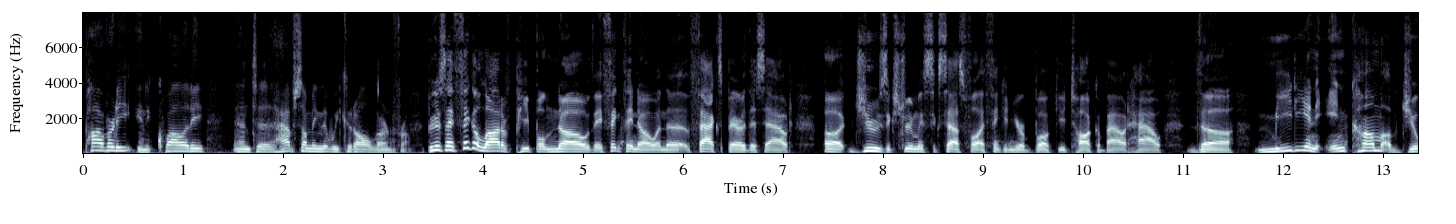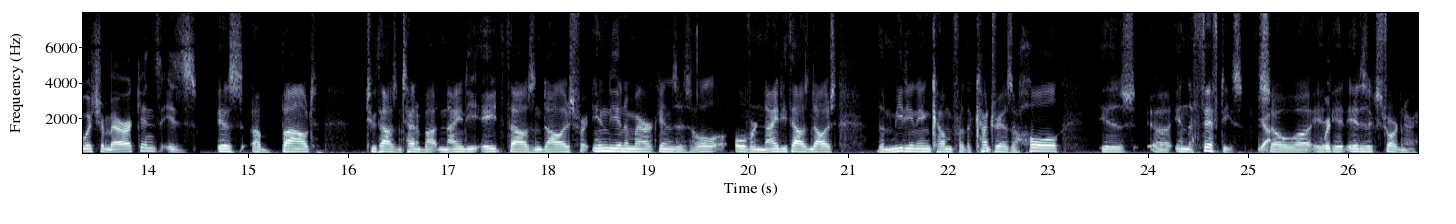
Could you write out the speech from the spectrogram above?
poverty, inequality, and to have something that we could all learn from. Because I think a lot of people know, they think they know, and the facts bear this out. Uh, Jews extremely successful. I think in your book you talk about how the median income of Jewish Americans is is about 2010 about $98,000 for Indian Americans is a little over $90,000. The median income for the country as a whole is uh, in the 50s. Yeah. So uh, it, it is extraordinary.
